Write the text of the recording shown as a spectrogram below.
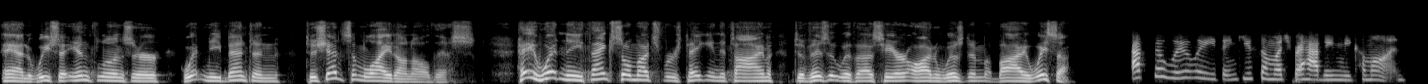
and WESA influencer Whitney Benton to shed some light on all this. Hey, Whitney, thanks so much for taking the time to visit with us here on Wisdom by WESA. Absolutely. Thank you so much for having me come on.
